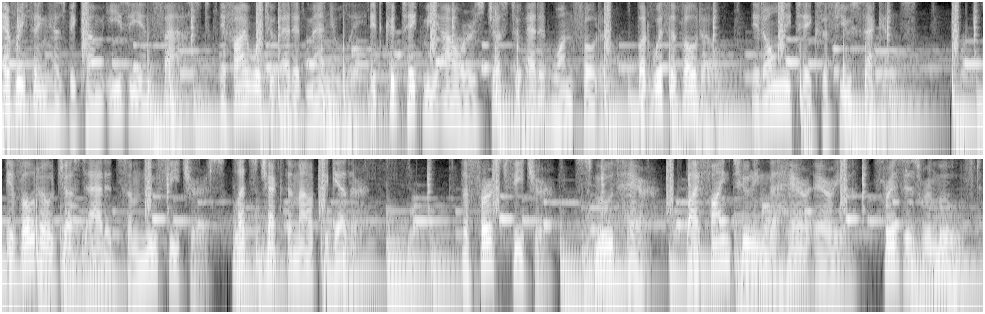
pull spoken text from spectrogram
everything has become easy and fast. If I were to edit manually, it could take me hours just to edit one photo, but with Evoto, it only takes a few seconds. Evoto just added some new features, let's check them out together. The first feature, smooth hair. By fine-tuning the hair area, frizz is removed,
